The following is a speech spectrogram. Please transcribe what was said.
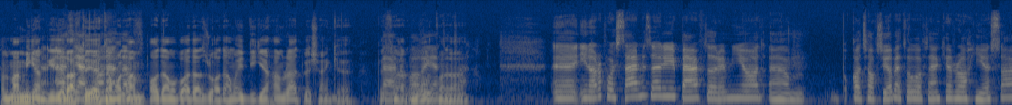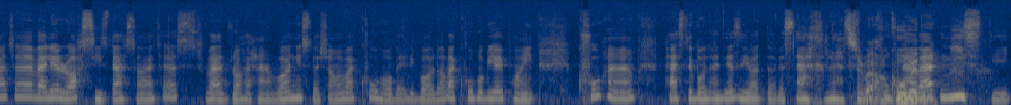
حالا من میگم دیگه یه وقتایی احتمالا. آدما باید از رو آدمای دیگه هم رد بشن که بله، بتونن عبور کنن اینا رو پشت سر می‌ذاری برف داره میاد قاچاقچی ها به تو گفتن که راه یه ساعته ولی راه سیزده ساعت است و راه هموار نیست. شما باید کوه رو بری بالا و کوه رو بیای پایین. کوه هم پستی بلندی زیاد داره صخره است. شما کوه نورد. نیستی.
